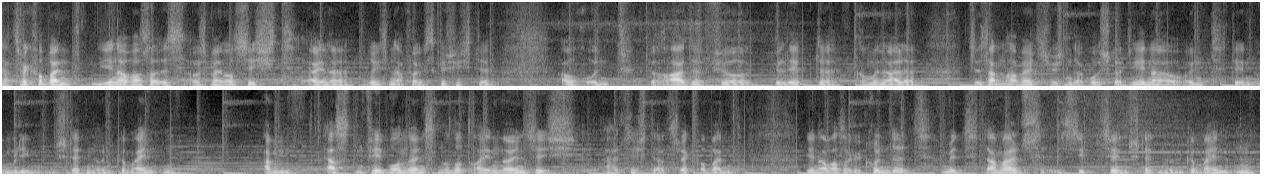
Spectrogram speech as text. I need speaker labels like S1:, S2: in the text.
S1: Der Zweckverband Jena Wasser ist aus meiner Sicht eine riesen Erfolgsgeschichte, auch und gerade für gelebte kommunale Zusammenarbeit zwischen der Großstadt Jena und den umliegenden Städten und Gemeinden. Am 1. Februar 1993 hat sich der Zweckverband Jena Wasser gegründet mit damals 17 Städten und Gemeinden.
